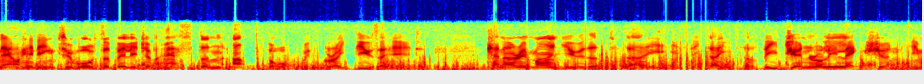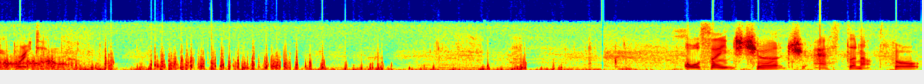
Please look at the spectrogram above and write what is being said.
Now heading towards the village of Aston Upthorpe with great views ahead. Can I remind you that today is the date of the general election in Britain? All Saints Church, Aston Upthorpe,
